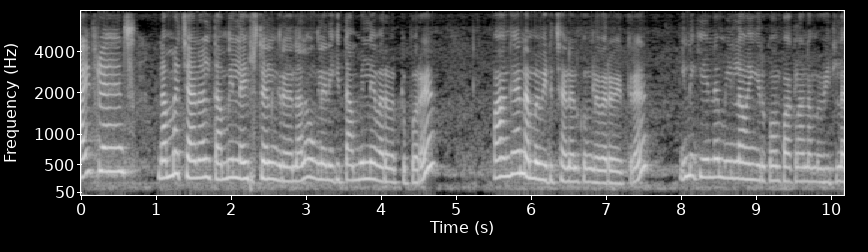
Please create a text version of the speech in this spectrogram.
ஹாய் ஃப்ரெண்ட்ஸ் நம்ம சேனல் தமிழ் லைஃப் ஸ்டைலுங்கிறதுனால உங்களை இன்றைக்கி தமிழ்லே வரவேற்க போகிறேன் வாங்க நம்ம வீட்டு சேனலுக்கு உங்களை வரவேற்கிறேன் இன்றைக்கி என்ன மீன்லாம் வாங்கியிருக்கோம் பார்க்கலாம் நம்ம வீட்டில்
